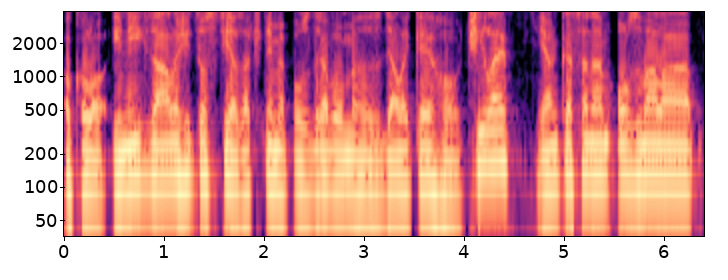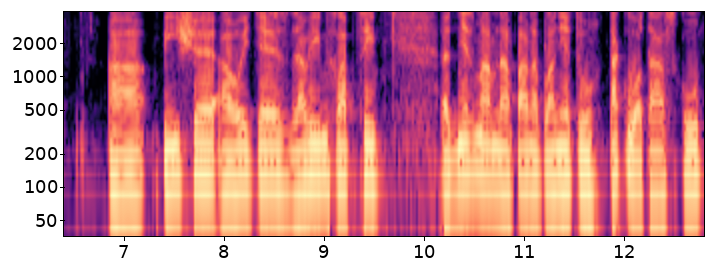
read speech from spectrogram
okolo iných záležitostí a začneme pozdravom z ďalekého Čile. Janka sa nám ozvala, a píše, ahojte, zdravím chlapci. Dnes mám na pána planetu takú otázku,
